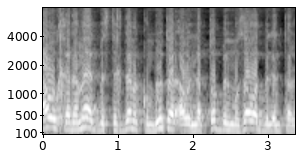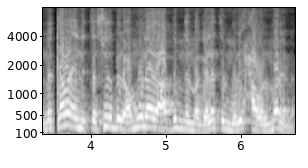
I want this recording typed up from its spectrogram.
أو الخدمات باستخدام الكمبيوتر أو اللابتوب المزود بالإنترنت. كما أن التسويق بالعمولة يعد من المجالات المريحة والمرنة.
